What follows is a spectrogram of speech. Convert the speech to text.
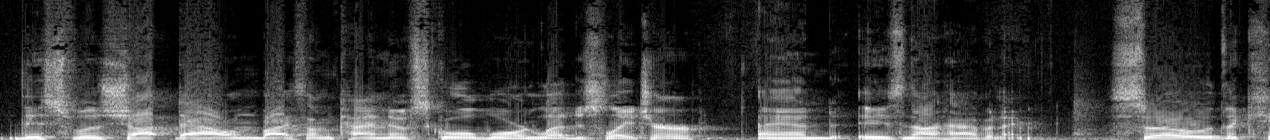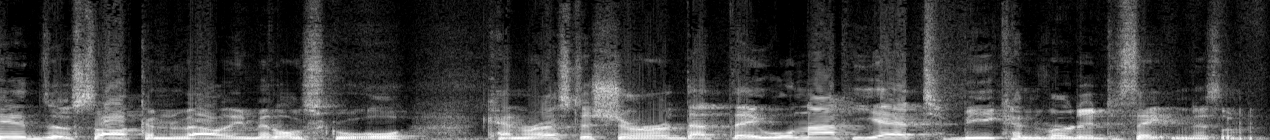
this was shot down by some kind of school board legislature and is not happening. So the kids of Saucon Valley Middle School can rest assured that they will not yet be converted to Satanism.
